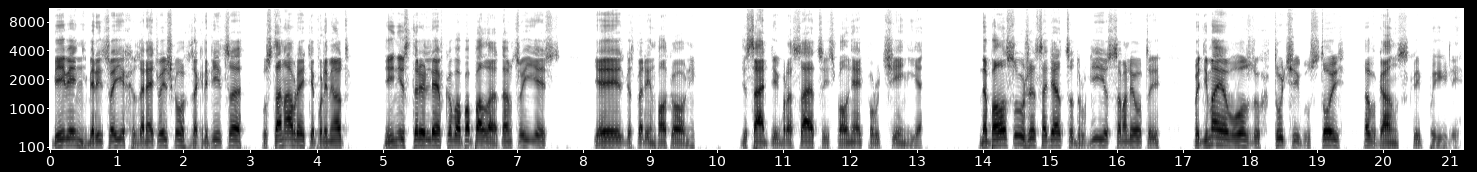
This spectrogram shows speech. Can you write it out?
Бивень, бери своих, занять вышку, закрепиться, устанавливайте пулемет. И не стреляй в кого попало, там свои есть. Есть, господин полковник. Десантник бросается исполнять поручения. На полосу уже садятся другие самолеты, поднимая в воздух тучи густой афганской пыли.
